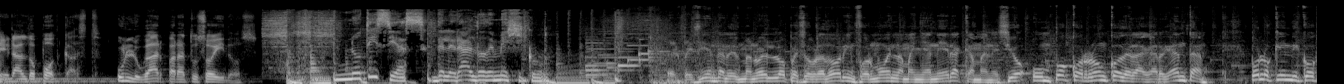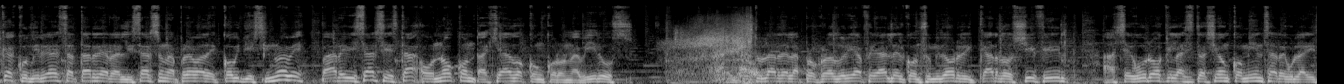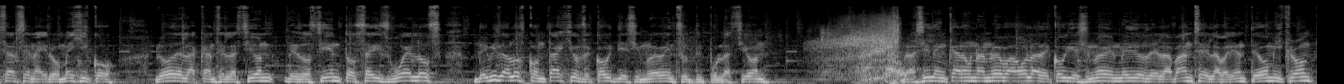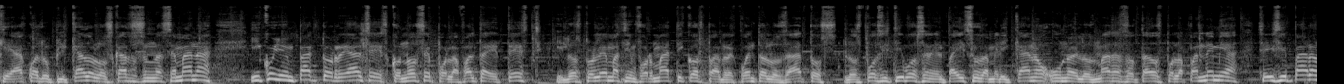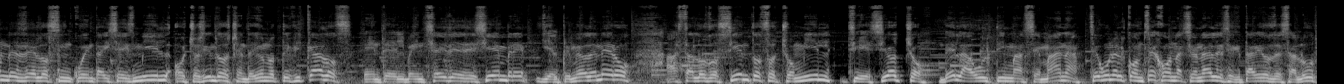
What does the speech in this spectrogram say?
Heraldo Podcast, un lugar para tus oídos. Noticias del Heraldo de México. El presidente Andrés Manuel López Obrador informó en la mañanera que amaneció un poco ronco de la garganta, por lo que indicó que acudirá esta tarde a realizarse una prueba de COVID-19 para revisar si está o no contagiado con coronavirus. El titular de la Procuraduría Federal del Consumidor, Ricardo Sheffield, aseguró que la situación comienza a regularizarse en Aeroméxico luego de la cancelación de 206 vuelos debido a los contagios de COVID-19 en su tripulación. Brasil encara una nueva ola de COVID-19 en medio del avance de la variante Omicron que ha cuadruplicado los casos en una semana y cuyo impacto real se desconoce por la falta de test y los problemas informáticos para el recuento de los datos. Los positivos en el país sudamericano, uno de los más azotados por la pandemia, se disiparon desde los 56.881 notificados entre el 26 de diciembre y el 1 de enero hasta los 208.018 de la última semana, según el Consejo Nacional de Secretarios de Salud.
